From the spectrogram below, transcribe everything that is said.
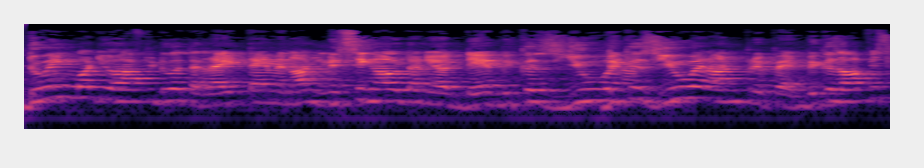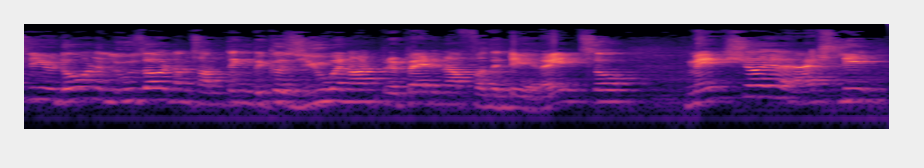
doing what you have to do at the right time and not missing out on your day because you were, because you were unprepared. Because obviously you don't want to lose out on something because you were not prepared enough for the day, right? So make sure you're actually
